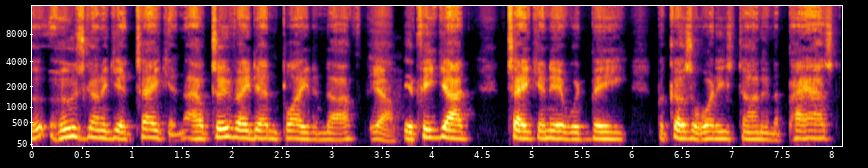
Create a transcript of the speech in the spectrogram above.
who's going to get taken? Altuve didn't play enough. Yeah. If he got taken, it would be because of what he's done in the past.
